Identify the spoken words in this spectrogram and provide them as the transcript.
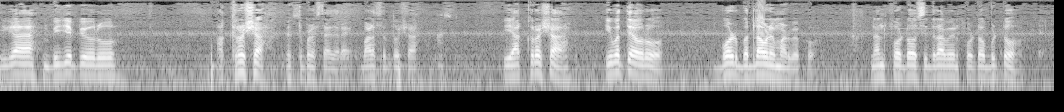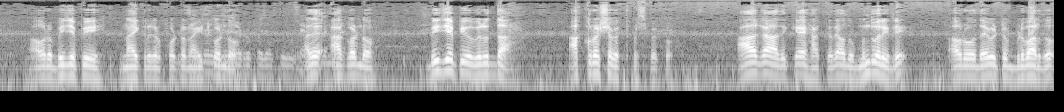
ಈಗ ಏರಿಕೆ ಈಗ ಬಿಜೆಪಿಯವರು ಆಕ್ರೋಶ ವ್ಯಕ್ತಪಡಿಸ್ತಾ ಇದ್ದಾರೆ. ಬಹಳ ಸಂತೋಷ. ಈ ಆಕ್ರೋಶ ಇವತ್ತೇ ಅವರು ಬೋರ್ಡ್ ಬದಲಾವಣೆ ಮಾಡಬೇಕು. ನನ್ನ ಫೋಟೋ ಸಿದ್ದರಾಮಯ್ಯನ ಫೋಟೋ ಬಿಟ್ಟು ಅವರು ಬಿಜೆಪಿ ನಾಯಕರುಗಳ ಫೋಟೋನ ಇಟ್ಕೊಂಡು ಅದೇ ಹಾಕೊಂಡು ಬಿಜೆಪಿ ವಿರುದ್ಧ ಆಕ್ರೋಶ ವ್ಯಕ್ತಪಡಿಸಬೇಕು. ಆಗ ಅದಕ್ಕೆ ಆಗ್ತದೆ ಅದು ಮುಂದುವರಿಲಿ. ಅವರು ದಯವಿಟ್ಟು ಬಿಡಬಾರ್ದು.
